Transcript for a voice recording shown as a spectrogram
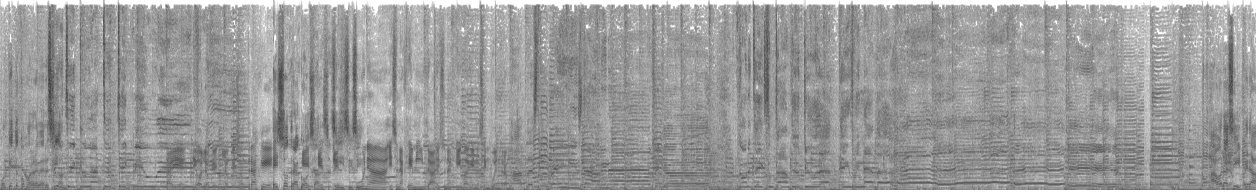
porque esto es como reversión. Está bien, digo, lo que, lo que yo traje Es otra cosa. Es, es- sí, es sí, sí. Una, es una gemita, es una gema que no se encuentra mucho. Sí, espera.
